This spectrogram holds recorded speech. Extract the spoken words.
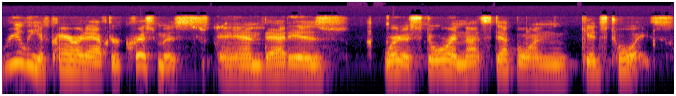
really apparent after Christmas, and that is where to store and not step on kids' toys.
